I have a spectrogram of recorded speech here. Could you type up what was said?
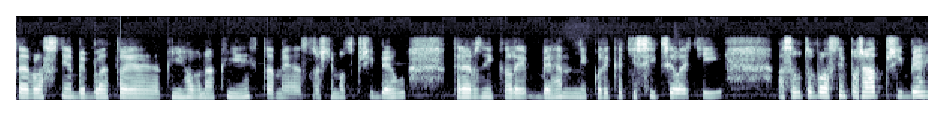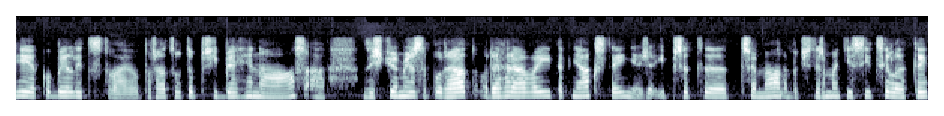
to je vlastně Bible, to je knihovna knih, tam je strašně moc příběhů, které vznikaly během několika tisíciletí a jsou to vlastně pořád příběhy jakoby lidstva, jo? pořád jsou to příběhy nás a zjišťujeme, že se pořád odehrávají tak nějak stejně, že i před eh, třema nebo čtyřma tisíci lety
